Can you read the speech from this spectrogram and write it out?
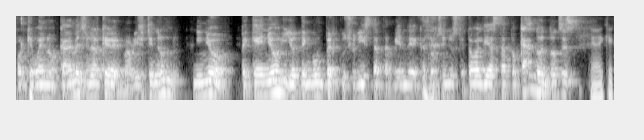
porque bueno, cabe mencionar que Mauricio tiene un niño pequeño y yo tengo un percusionista también de 14 años que todo el día está tocando, entonces hay que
